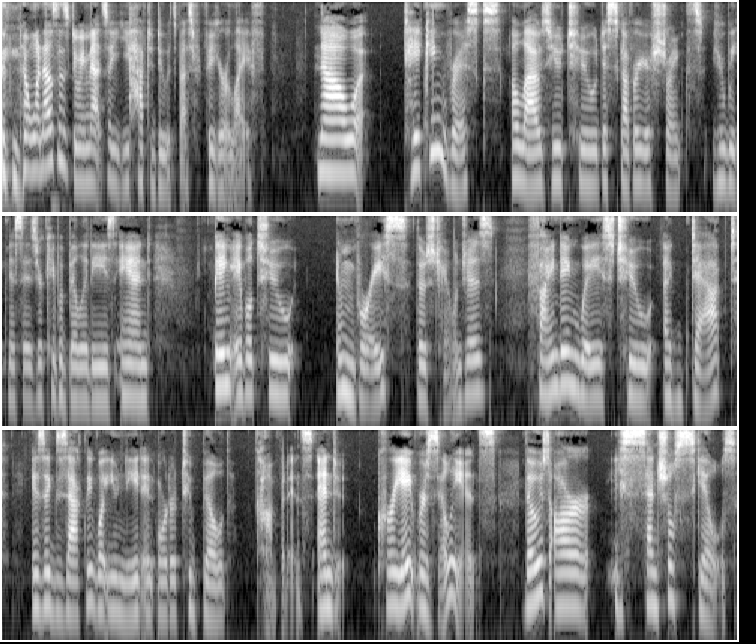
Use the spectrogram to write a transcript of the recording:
no one else is doing that, so you have to do what's best for your life. Now, taking risks allows you to discover your strengths, your weaknesses, your capabilities, and being able to embrace those challenges. Finding ways to adapt is exactly what you need in order to build confidence and create resilience. Those are essential skills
